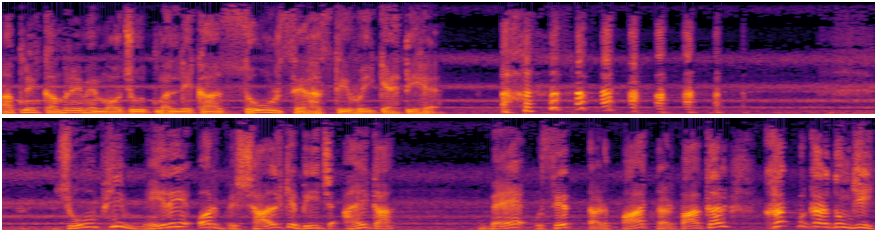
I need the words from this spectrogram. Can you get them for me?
अपने कमरे में मौजूद मल्लिका ज़ोर से हंसती हुई कहती है, जो भी मेरे और विशाल के बीच आएगा, मैं उसे तड़पा तड़पा कर खत्म कर दूँगी।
